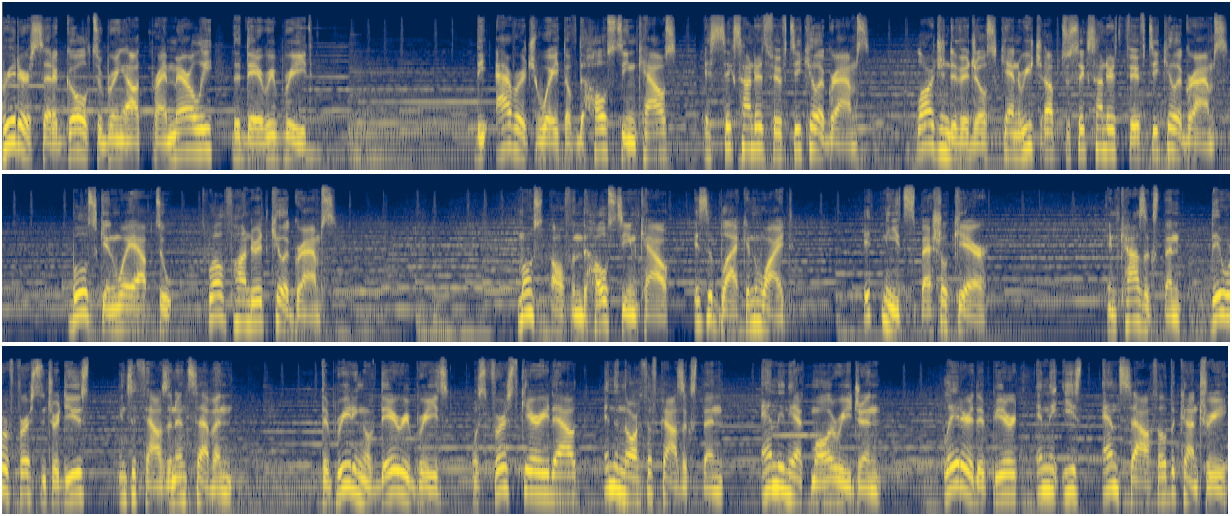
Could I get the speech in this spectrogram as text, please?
Breeders set a goal to bring out primarily the dairy breed. The average weight of the Holstein cows is 650 kilograms. Large individuals can reach up to 650 kilograms. Bulls can weigh up to 1200 kilograms. Most often the Holstein cow is a black and white. It needs special care. In Kazakhstan, they were first introduced in 2007. The breeding of dairy breeds was first carried out in the north of Kazakhstan and in the Akmola region. Later it appeared in the east and south of the country.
